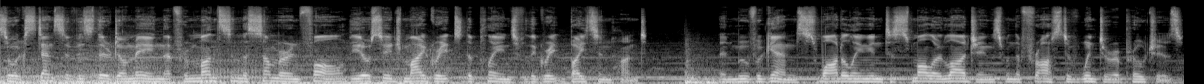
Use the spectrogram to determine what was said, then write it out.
So extensive is their domain that for months in the summer and fall, the Osage migrate to the plains for the great bison hunt, then move again, swaddling into smaller lodgings when the frost of winter approaches.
